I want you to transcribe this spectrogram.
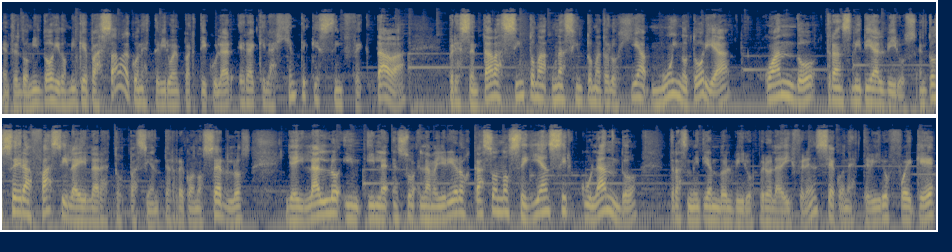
entre el 2002 y 2000. ¿Qué pasaba con este virus en particular? Era que la gente que se infectaba presentaba síntomas, una sintomatología muy notoria cuando transmitía el virus. Entonces era fácil aislar a estos pacientes, reconocerlos y aislarlos, y, en la mayoría de los casos no seguían circulando transmitiendo el virus. Pero la diferencia con este virus fue que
